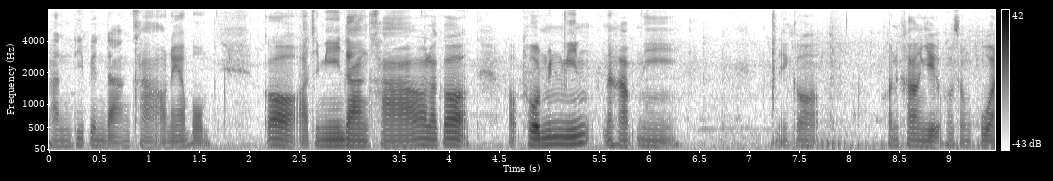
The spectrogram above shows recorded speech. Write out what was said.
พันธุ์ที่เป็นด่างขาวนะครับผม ก็อาจจะมีด่างขาวแล้วก็ออกโทนมิ้นท์ๆนะครับนี่นี่ก็ค่อนข้างเยอะพอสมควร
